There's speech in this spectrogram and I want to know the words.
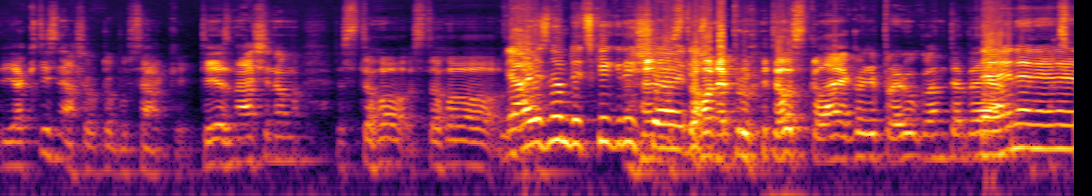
jak ty znáš autobusáky? Ty je znáš jenom z toho, z toho, Já je znám vždycky, když... z když toho, neprů, toho skla, jako že projedou kolem tebe Ne, ne, ne, a ne,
